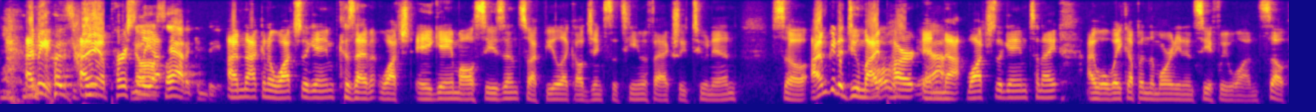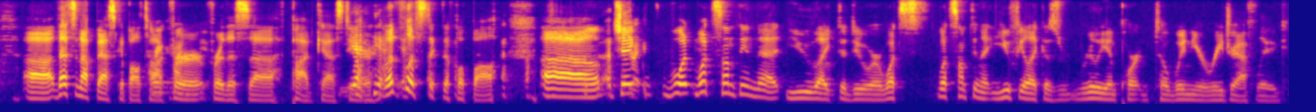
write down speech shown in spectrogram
I mean, I mean, personally, how sad it can be. I'm not going to watch the game because I haven't watched a game all season. So I feel like I'll jinx the team if I actually tune in. So I'm going to do my Oh, part yeah. and not watch the game tonight. I will wake up in the morning and see if we won. So uh, that's enough basketball talk for for this uh, podcast here. yeah, let's yeah. let's stick to football. Uh, Jake, right. what what's something that you like to do, or what's what's something that you feel like is really important to win your redraft league?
